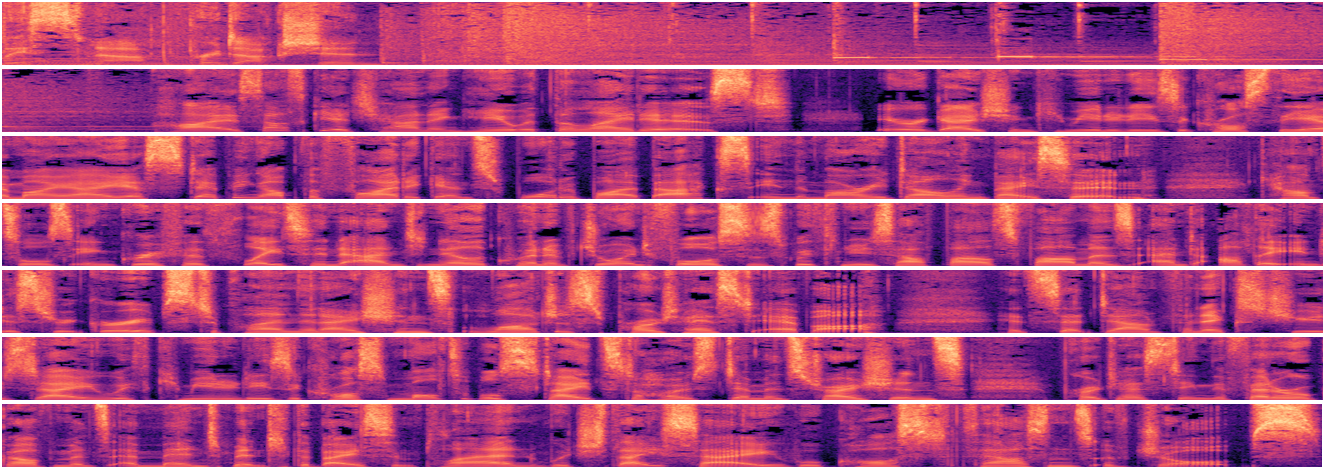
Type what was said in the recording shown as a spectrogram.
listener production. Hi, Saskia Channing here with the latest. Irrigation communities across the MIA are stepping up the fight against water buybacks in the Murray Darling Basin. Councils in Griffith, Leeton, and Deniliquin have joined forces with New South Wales farmers and other industry groups to plan the nation's largest protest ever. It's set down for next Tuesday, with communities across multiple states to host demonstrations, protesting the federal government's amendment to the Basin Plan, which they say will cost thousands of jobs.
